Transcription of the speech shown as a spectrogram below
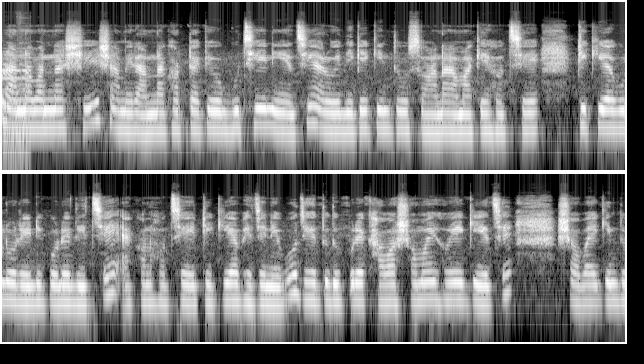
রান্নাবান্না শেষ। আমি রান্নাঘরটাকেও গুছিয়ে নিয়েছি। আর ওইদিকে কিন্তু সোহানা আমাকে হচ্ছে টিকিয়াগুলো রেডি করে দিচ্ছে। এখন হচ্ছে টিকিয়া ভেজে নেব। যেহেতু দুপুরে খাওয়ার সময় হয়ে গিয়েছে, সবাই কিন্তু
